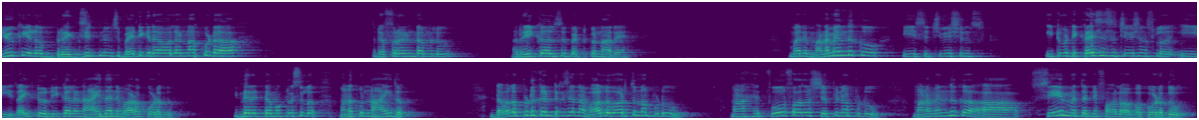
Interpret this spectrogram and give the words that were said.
యూకేలో బ్రెగ్జిట్ నుంచి బయటికి రావాలన్నా కూడా రెఫరెండంలు రీకాల్స్ పెట్టుకున్నారే. మరి మనమెందుకు ఈ సిచ్యువేషన్స్ ఇటువంటి క్రైసిస్ సిచ్యువేషన్స్లో ఈ రైట్ టు రీకాల్ అనే ఆయుధాన్ని వాడకూడదు? ఇండైరెక్ట్ డెమోక్రసీలో మనకున్న ఆయుధం. డెవలప్డ్ కంట్రీస్ అయినా వాళ్ళు వాడుతున్నప్పుడు మన ఫోర్ ఫాదర్స్ చెప్పినప్పుడు మనమెందుకు ఆ సేమ్ మెథడ్ని ఫాలో అవ్వకూడదు?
